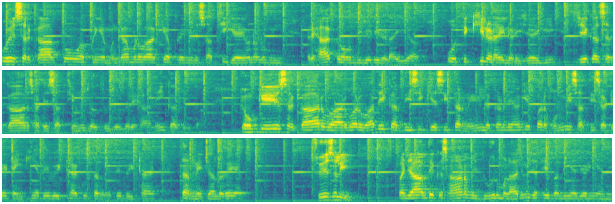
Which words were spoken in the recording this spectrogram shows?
ਉਹ ਇਹ ਸਰਕਾਰ ਤੋਂ ਆਪਣੀਆਂ ਮੰਗਾਂ ਬਣਵਾ ਕੇ ਆਪਣੇ ਜਿਹੜੇ ਸਾਥੀ ਗਏ, ਉਹਨਾਂ ਨੂੰ ਵੀ ਰਿਹਾ ਕਰਾਉਣ ਦੀ ਜਿਹੜੀ ਲੜਾਈ ਆ, ਉਹ ਤਿੱਖੀ ਲੜਾਈ ਲੜੀ ਜਾਏਗੀ। ਜੇਕਰ ਸਰਕਾਰ ਸਾਡੇ ਸਾਥੀਆਂ ਨੂੰ ਜਲਦ ਤੋਂ ਜਲਦ ਰਿਹਾ ਨਹੀਂ ਕਰਦੀ ਤਾਂ ਕਿਉਂਕਿ ਸਰਕਾਰ ਵਾਰ-ਵਾਰ ਵਾਅਦੇ ਕਰਦੀ ਸੀ ਕਿ ਅਸੀਂ ਧਰਨੇ ਨਹੀਂ ਲੱਗਣ ਦੇਵਾਂਗੇ ਪਰ ਹੁਣ ਵੀ ਸਾਥੀ ਸਾਡੇ ਟੈਂਕੀਆਂ ਤੇ ਬੈਠਾ ਕੋਈ ਧਰਨੇ ਤੇ ਬੈਠਾ ਹੈ, ਧਰਨੇ ਚੱਲ ਰਹੇ ਆ ਸੋ ਇਸ ਲਈ ਪੰਜਾਬ ਦੇ ਕਿਸਾਨ, ਮਜ਼ਦੂਰ, ਮੁਲਾਜ਼ਮ ਜਥੇਬੰਦੀਆਂ ਜਿਹੜੀਆਂ ਨੇ,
